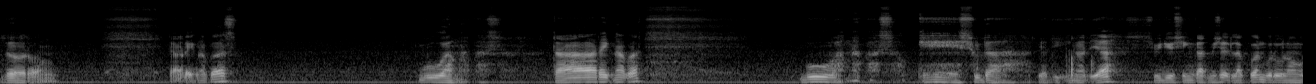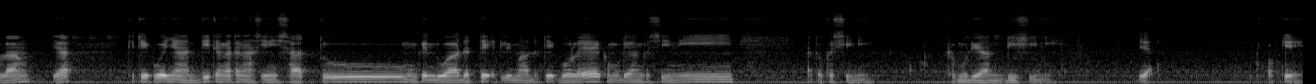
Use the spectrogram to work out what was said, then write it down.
Dorong. Tarik nafas buang nafas. Tarik nafas. Buang nafas. Oke sudah. Jadi ingat ya video singkat bisa dilakukan berulang-ulang ya. Titik poinnya di tengah-tengah sini. Satu mungkin dua detik lima detik boleh. Kemudian ke sini atau ke sini. Kemudian di sini. Ya. Oke.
